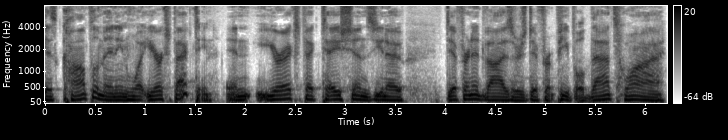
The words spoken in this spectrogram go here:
is complementing what you're expecting and your expectations, you know, different advisors, different people. That's why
